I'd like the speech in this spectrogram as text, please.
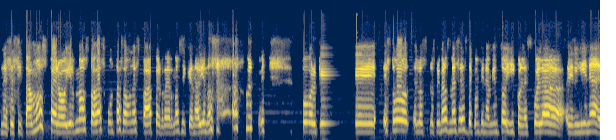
necesitamos, pero irnos todas juntas a un spa, perdernos y que nadie nos hable, porque eh, estuvo los, los primeros meses de confinamiento y con la escuela en línea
